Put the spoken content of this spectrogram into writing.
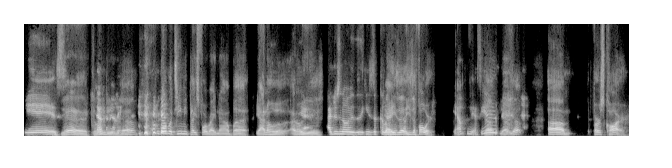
Yes. Yeah, Colombian. Yeah. I forgot what team he plays for right now, but yeah, I know who I know yeah. he is. I just know he's a Colombian. Yeah, he's a he's a forward. Yep. Yes, he yep, is. Yep. Yep. Um, first car.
